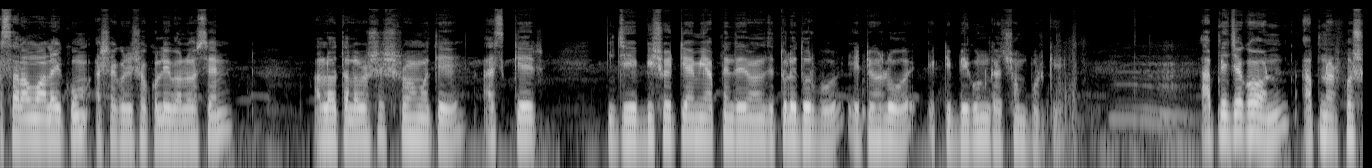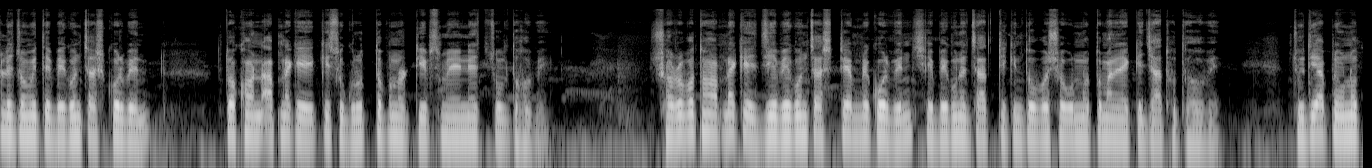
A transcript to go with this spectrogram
আসসালামু আলাইকুম। আশা করি সকলেই ভালো আছেন। আল্লাহ তালার শেষ রহমতে আজকের যে বিষয়টি আমি আপনাদের মাঝে তুলে ধরবো, এটি হলো একটি বেগুন গাছ সম্পর্কে। আপনি যখন আপনার ফসলের জমিতে বেগুন চাষ করবেন, তখন আপনাকে কিছু গুরুত্বপূর্ণ টিপস মেনে নিয়ে চলতে হবে। সর্বপ্রথম আপনাকে যে বেগুন চাষটি আপনি করবেন সেই বেগুনের জাতটি কিন্তু অবশ্যই উন্নত মানের একটি জাত হতে হবে। যদি আপনি উন্নত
